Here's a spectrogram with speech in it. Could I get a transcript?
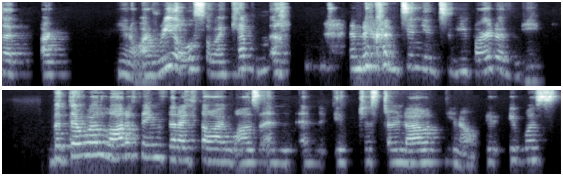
that are you know are real so i kept them and they continue to be part of me but there were a lot of things that I thought I was, and and it just turned out, you know, it, it was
